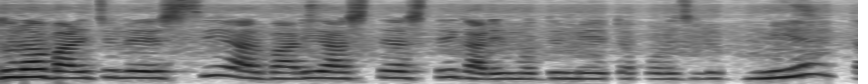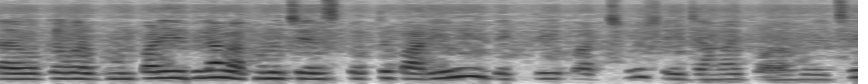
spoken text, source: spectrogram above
বন্ধুরা, বাড়ি চলে এসেছি আর বাড়ি আসতে আসতে গাড়ির মধ্যে মেয়েটা পড়েছিল ঘুমিয়ে, তাই ওকে আবার ঘুম পাড়িয়ে দিলাম। এখনও চেঞ্জ করতে পারিনি, দেখতেই পাচ্ছ সেই জামাই পরা হয়েছে।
